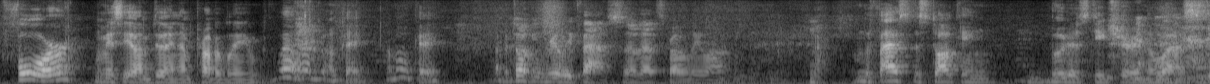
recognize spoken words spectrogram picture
Four, let me see how I'm doing. I'm probably, well, I'm okay. I'm okay. I've been talking really fast, so that's probably wrong. I'm the fastest talking Buddhist teacher in the West.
